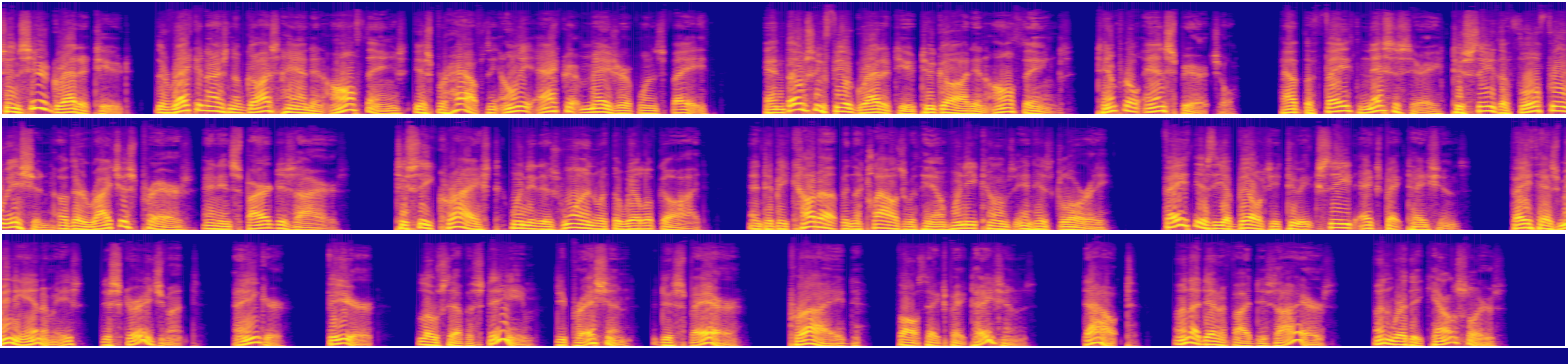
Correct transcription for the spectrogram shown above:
Sincere gratitude, the recognizing of God's hand in all things, is perhaps the only accurate measure of one's faith. And those who feel gratitude to God in all things, temporal and spiritual, have the faith necessary to see the full fruition of their righteous prayers and inspired desires to see Christ when it is one with the will of God, and to be caught up in the clouds with him when he comes in his glory. Faith is the ability to exceed expectations. Faith has many enemies discouragement, anger, fear, low self esteem, depression, despair, pride, false expectations, doubt, unidentified desires, unworthy counselors,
